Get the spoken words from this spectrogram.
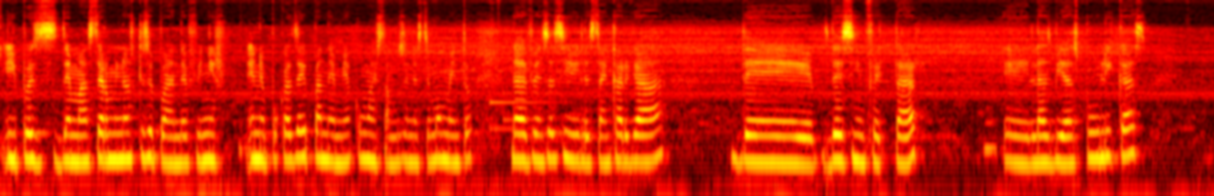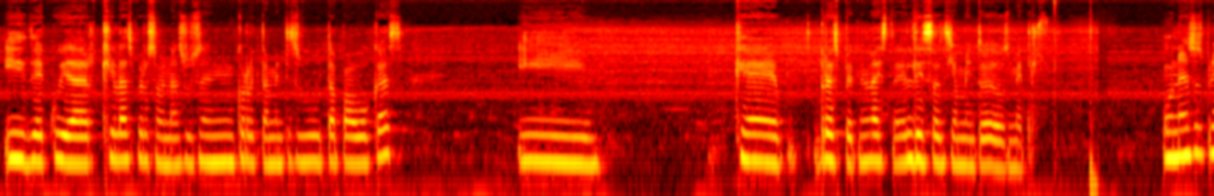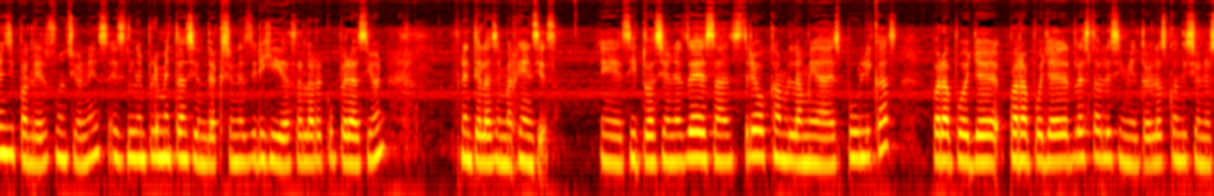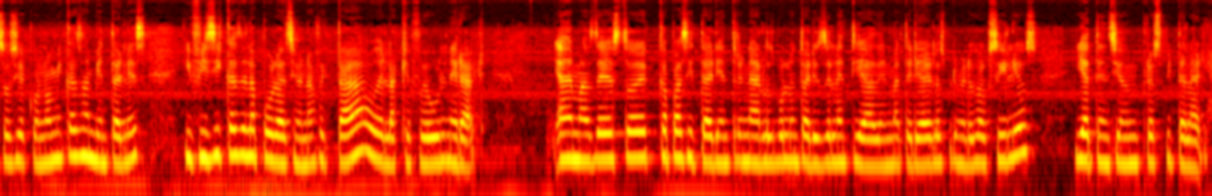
y pues demás términos que se puedan definir. En épocas de pandemia como estamos en este momento, la defensa civil está encargada de desinfectar eh, las vías públicas y de cuidar que las personas usen correctamente su tapabocas y que respeten el distanciamiento de dos metros. Una de sus principales funciones es la implementación de acciones dirigidas a la recuperación frente a las emergencias, eh, situaciones de desastre o calamidades públicas para apoyar, para apoyar el restablecimiento de las condiciones socioeconómicas, ambientales y físicas de la población afectada o de la que fue vulnerable. Además de esto, de capacitar y entrenar a los voluntarios de la entidad en materia de los primeros auxilios y atención prehospitalaria.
